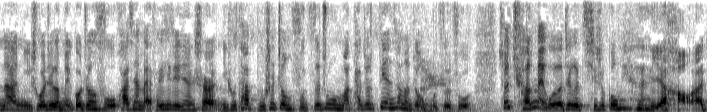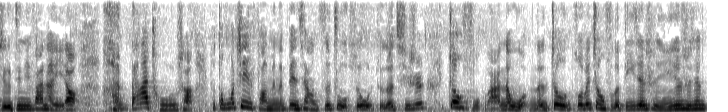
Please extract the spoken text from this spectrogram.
那你说这个美国政府花钱买飞机这件事儿，你说它不是政府资助吗？它就是变相的政府资助。所以全美国的这个其实工业也好啊，这个经济发展也要很大程度上就通过这方面的变相资助。所以我觉得其实政府嘛，那我们的政作为政府的第一件事情，一定是先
